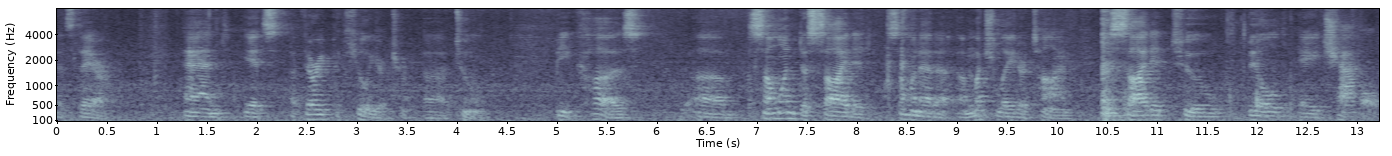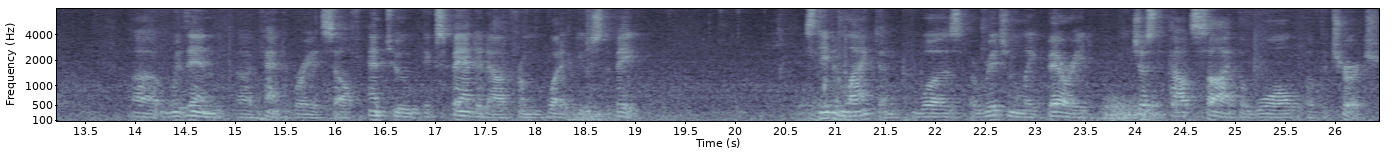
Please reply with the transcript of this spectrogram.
that's there. And it's a very peculiar uh, tomb because um, someone decided, someone at a, a much later time, decided to build a chapel uh, within uh, Canterbury itself and to expand it out from what it used to be. Stephen Langton was originally buried just outside the wall of the church.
